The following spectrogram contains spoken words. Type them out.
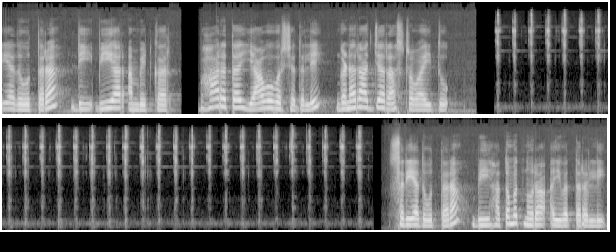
ಸರಿಯಾದ ಉತ್ತರ D. B. R. Ambedkar. Bharat ಯಾವ ವರ್ಷದಲ್ಲಿ ಗಣರಾಜ್ಯ ರಾಷ್ಟ್ರವಾಯಿತು? ಸರಿಯಾದ ಉತ್ತರ ಬಿ. ಹತ್ತೊಂಬತ್ತು ನೂರ ಐವತ್ತರಲ್ಲಿ.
